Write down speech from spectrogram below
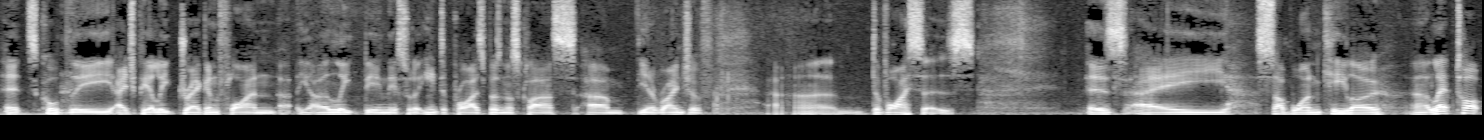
it's called the HP Elite Dragonfly, and uh, you know, Elite being their sort of enterprise business class, um, you know, range of uh, devices. Is a sub one kilo uh, laptop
